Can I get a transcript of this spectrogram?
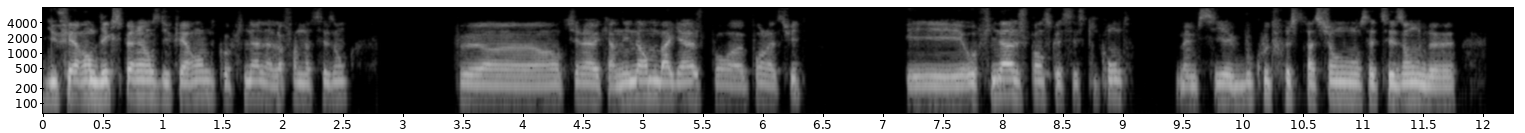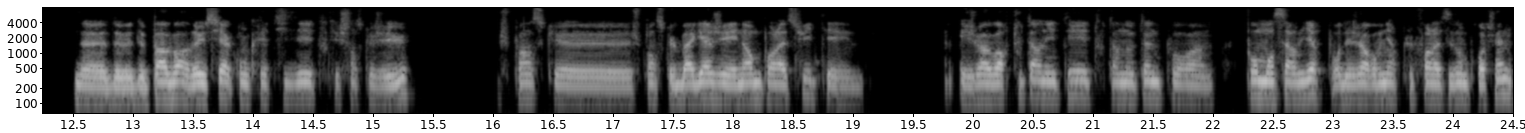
différentes, d'expériences différentes qu'au final, à la fin de la saison, on peut euh, en tirer avec un énorme bagage pour, pour la suite. Et au final, je pense que c'est ce qui compte, même s'il y a eu beaucoup de frustration cette saison de de de, de pas avoir réussi à concrétiser toutes les chances que j'ai eues. Je pense que je pense que le bagage est énorme pour la suite et et je vais avoir tout un été, tout un automne pour pour m'en servir, pour déjà revenir plus fort la saison prochaine.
